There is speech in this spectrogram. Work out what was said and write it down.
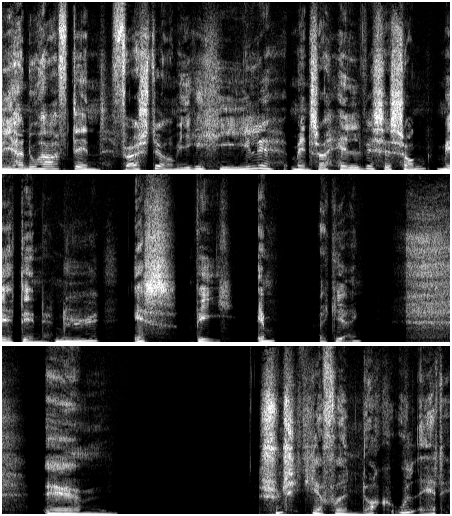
Vi har nu haft den første, om ikke hele, men så halve sæson med den nye SVM-regering. Øhm, synes I, de har fået nok ud af det?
